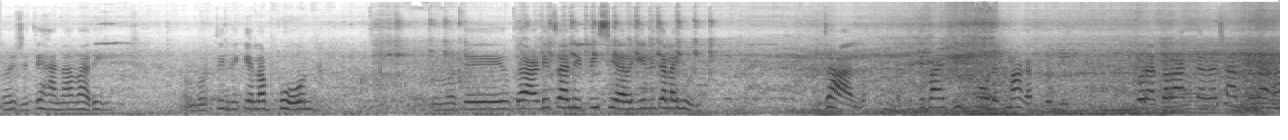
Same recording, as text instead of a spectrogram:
म्हणजे ती हाणामारी मग तिने केला फोन. मग ते गाडी चाली पी सी आर गेली त्याला घेऊन. झालं. ती भाजी थोडंच मागात पडली बरं आता राग त्याला शांत झाला.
